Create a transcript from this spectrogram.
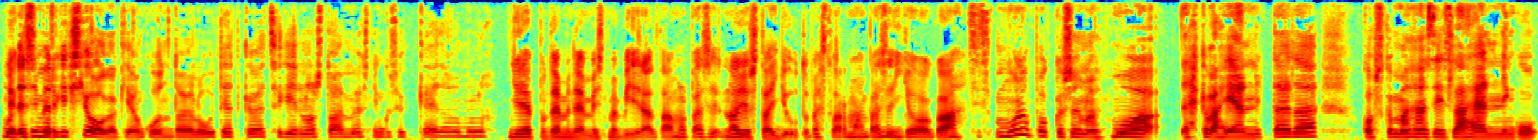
Mutta esimerkiksi joogakin on kuntoilua, tiedätkö, että sekin nostaa myös niinku sykkeitä aamulla. Jep, mutta en tiedä, mistä mä viideltä aamulla pääsin. No jostain YouTubesta varmaan pääsen mm. joogaan. Siis mun on pakko sanoa, että mua ehkä vähän jännittää tää, koska mähän siis lähden niinku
